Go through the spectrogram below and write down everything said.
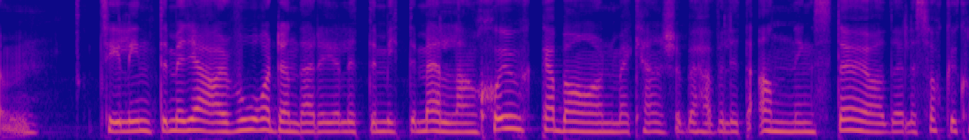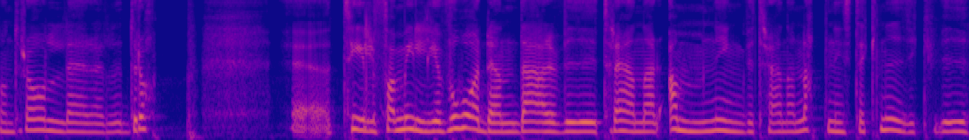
Um, till intermediärvården där det är lite mittemellan-sjuka barn med kanske behöver lite andningsstöd eller sockerkontroller eller dropp. Eh, till familjevården där vi tränar amning, vi tränar nappningsteknik, vi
